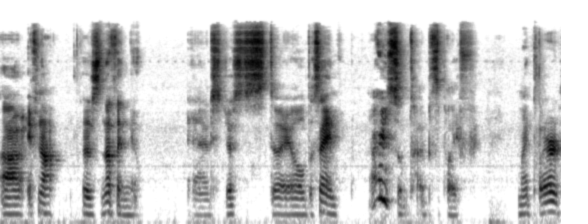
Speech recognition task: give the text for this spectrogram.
Uh, if not, there's nothing new, and it's just still the same. I sometimes play my player.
